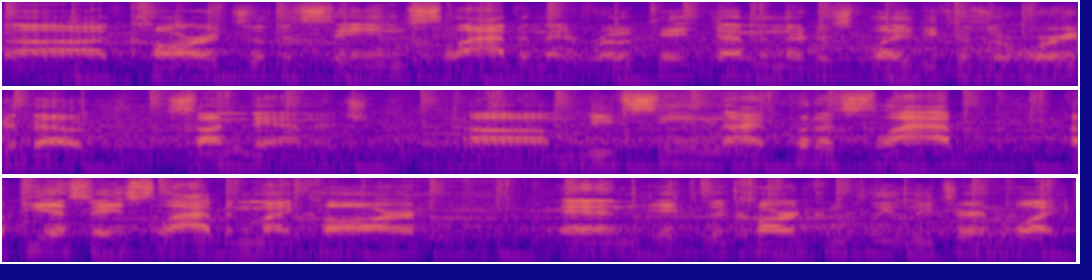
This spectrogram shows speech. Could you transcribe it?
uh, cards of the same slab and they rotate them in their display because they're worried about sun damage. Um, we've seen, I put a slab, a PSA slab in my car and it, the card completely turned white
